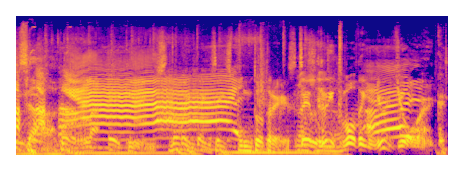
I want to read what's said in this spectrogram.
risa por la X96.3 del ritmo de New York.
